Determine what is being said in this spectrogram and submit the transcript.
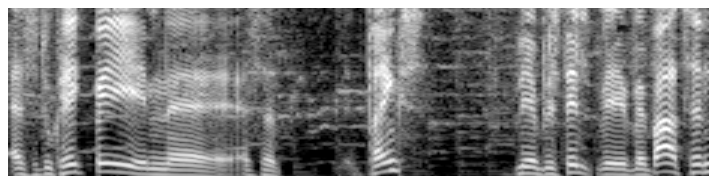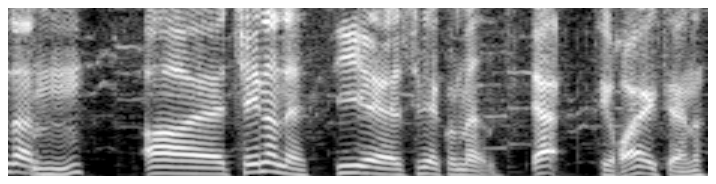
Altså, du kan ikke bede en... Øh, altså, drinks bliver bestilt ved, ved bartenderen, mm-hmm. og øh, tjenerne, de øh, serverer kun maden. Ja, de rører ikke det andet.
